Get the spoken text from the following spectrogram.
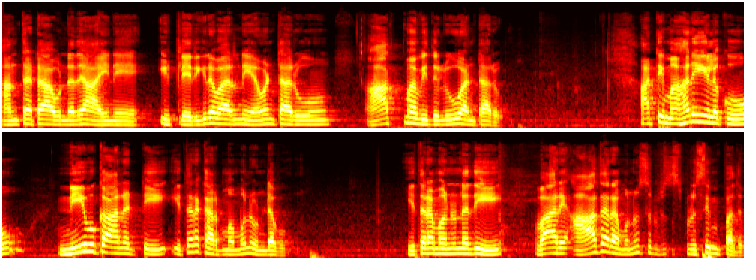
అంతటా ఉన్నది ఆయనే. ఇట్లెరిగిన వారిని ఏమంటారు? ఆత్మవిధులు అంటారు. అట్టి మహనీయులకు నీవు కానట్టి ఇతర కర్మములు ఉండవు. ఇతరమనున్నది వారి ఆదరమును స్పృశింపదు.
